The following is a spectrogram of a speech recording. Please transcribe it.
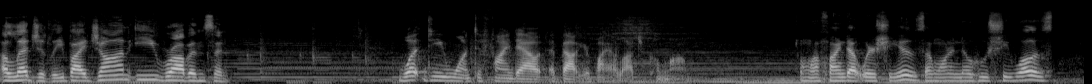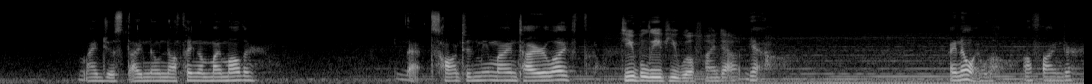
allegedly by John E. Robinson. What do you want to find out about your biological mom? I want to find out where she is. I want to know who she was. I just, I know nothing of my mother. That's haunted me my entire life. Do you believe you will find out? Yeah. I know I will. I'll find her.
